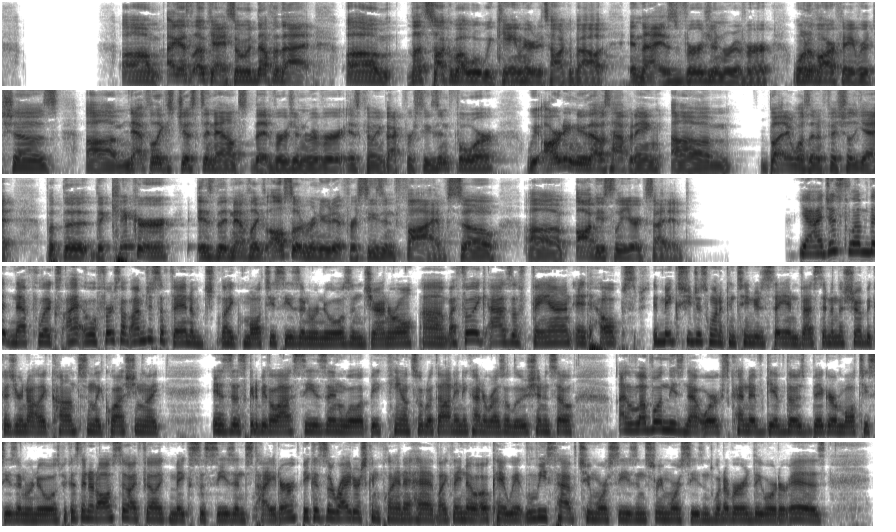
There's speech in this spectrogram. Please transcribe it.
Um, I guess okay. So enough of that. Um, let's talk about what we came here to talk about, and that is Virgin River, one of our favorite shows. Um, Netflix just announced that Virgin River is coming back for season four. We already knew that was happening, um, but it wasn't official yet. But the the kicker is that Netflix also renewed it for season five. So um, obviously, you're excited. Yeah, I just love that Netflix. I well, first off, I'm just a fan of like multi-season renewals in general. Um, I feel like as a fan, it helps. It makes you just want to continue to stay invested in the show because you're not like constantly questioning like, is this going to be the last season? Will it be canceled without any kind of resolution? And so I love when these networks kind of give those bigger multi-season renewals because then it also, I feel like makes the seasons tighter because the writers can plan ahead. Like they know, okay, we at least have two more seasons, three more seasons, whatever the order is.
